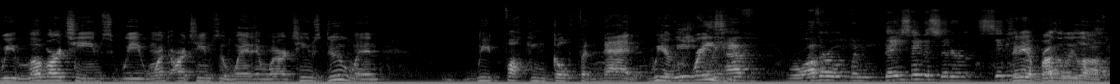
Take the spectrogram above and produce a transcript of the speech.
we love our teams. We want our teams to win, and when our teams do win, we fucking go fanatic. We are we, we crazy. have brother. When they say the city, city, City of brotherly love.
